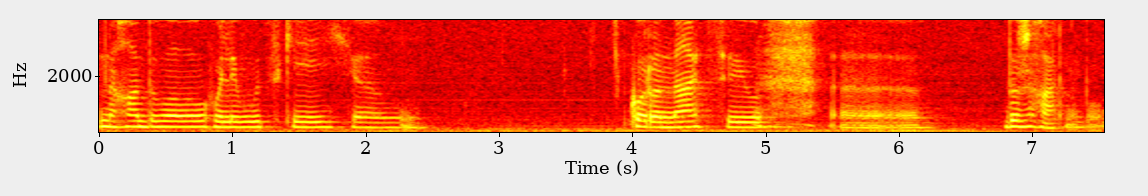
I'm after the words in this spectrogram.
нагадувало голівудський е, коронацію. Дуже гарно було.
